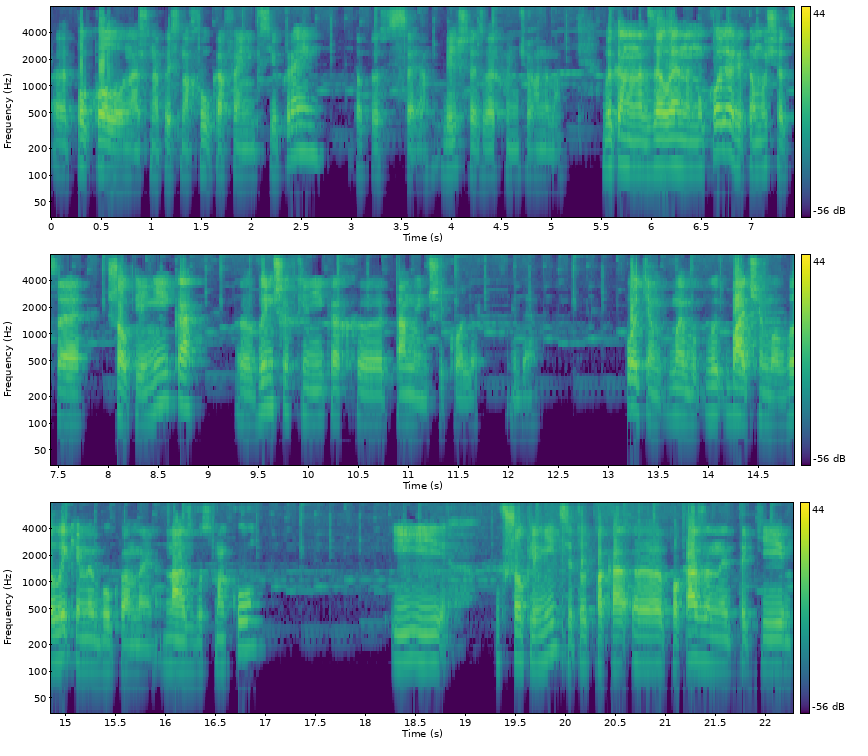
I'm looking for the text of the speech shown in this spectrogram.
Е, по колу у нас написано Huka Phoenix Ukraine, тобто все, більше зверху нічого нема. Виконана в зеленому кольорі, тому що це шок лінійка. Е, В інших лінійках е, там інший колір йде. Потім ми бачимо великими буквами назву смаку. І в шок лінійці тут показані такі,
